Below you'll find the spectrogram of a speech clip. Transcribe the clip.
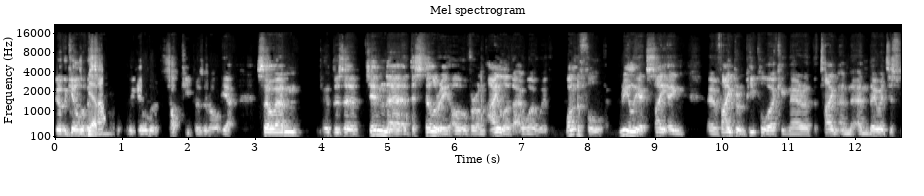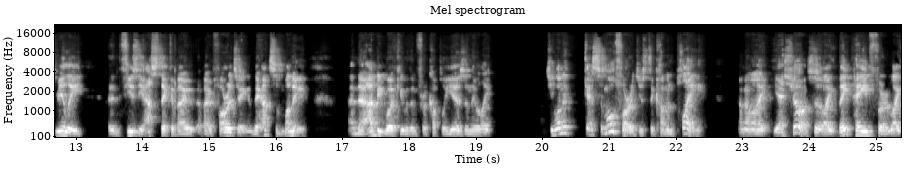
you know the guild of yep. the guild of shopkeepers, and all. Yeah. So um, there's a gin uh, distillery over on Islay that I work with. Wonderful, really exciting, uh, vibrant people working there at the time, and and they were just really enthusiastic about about foraging, and they had some money. And uh, I'd been working with them for a couple of years, and they were like, "Do you want to get some more foragers to come and play?" And I'm like, "Yeah, sure." So like they paid for like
